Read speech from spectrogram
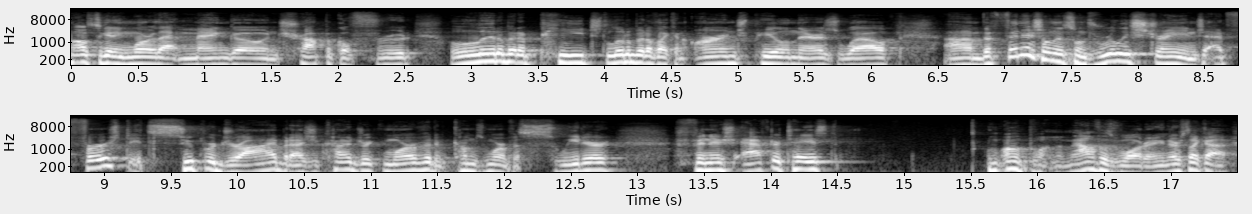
Also getting more of that mango and tropical fruit, a little bit of peach, a little bit of like an orange peel in there as well. Um, the finish on this one's really strange. At first, it's super dry, but as you kind of drink more of it, it becomes more of a sweeter finish aftertaste. Oh boy, my mouth is watering. There's like a,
